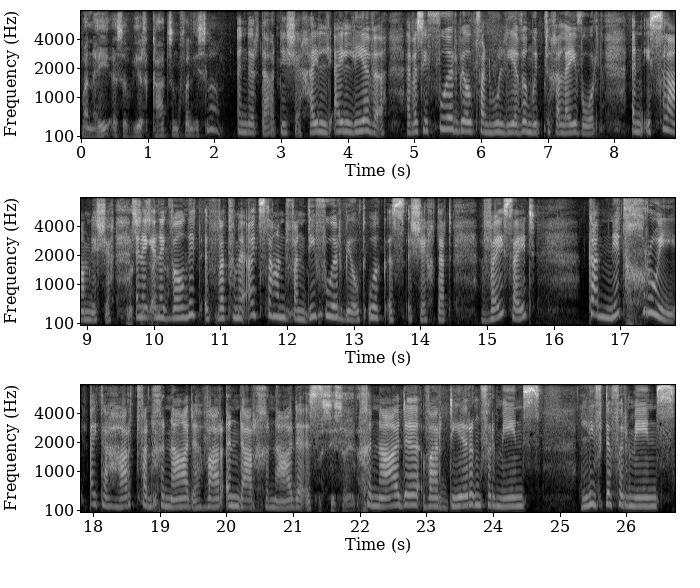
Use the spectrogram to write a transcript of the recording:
want hy is 'n weerkaatsing van islam Inderdaad, nee Sheikh. Hy hy lewe. Hy was die voorbeeld van hoe lewe moet gelei word in Islam, nee Sheikh. Precies, en ek en ek wil net wat vir my uitstaan van die voorbeeld ook is Sheikh dat wysheid kan net groei uit 'n hart van genade waarin daar genade is. presies hy Genade, waardering vir mens, liefde vir mens,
